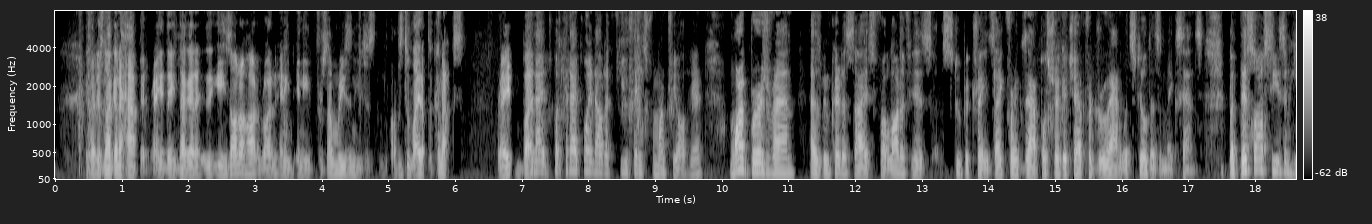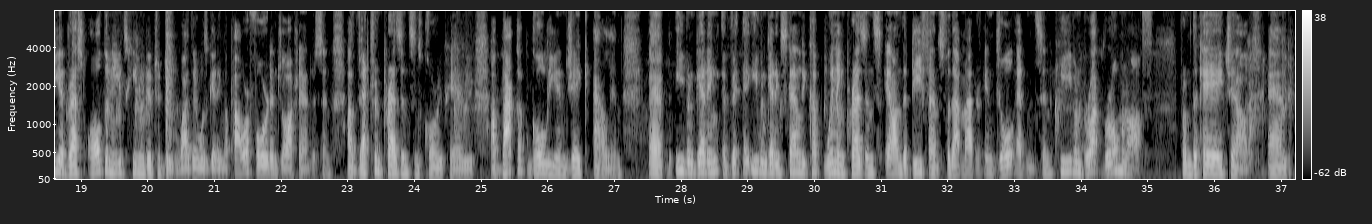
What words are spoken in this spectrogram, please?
You know, it's not going to happen, right? He's not going to. He's on a hot run, and he, and he, for some reason, he just loves to light up the Canucks, right? But Can I, but can I point out a few things from Montreal here? Marc Bergevin has been criticized for a lot of his stupid trades, like, for example, Sergachev for Drouin, which still doesn't make sense. But this offseason, he addressed all the needs he needed to do, whether it was getting a power forward in Josh Anderson, a veteran presence in Corey Perry, a backup goalie in Jake Allen, and even getting even getting Stanley Cup winning presence on the defense, for that matter, in Joel Edmundson. He even brought Romanov from the KHL. And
